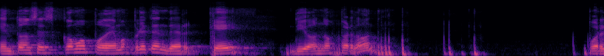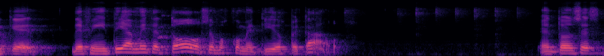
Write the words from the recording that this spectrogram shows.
entonces, ¿cómo podemos pretender que Dios nos perdone? Porque definitivamente todos hemos cometido pecados. Entonces,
